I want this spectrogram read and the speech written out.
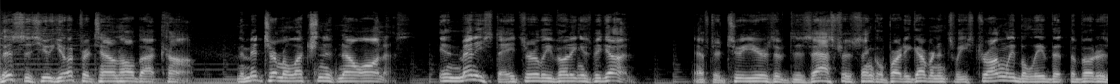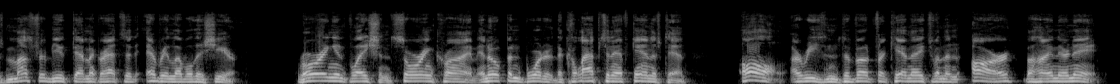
This is Hugh Hewitt for townhall.com. The midterm election is now on us. In many states, early voting has begun. After two years of disastrous single party governance, we strongly believe that the voters must rebuke Democrats at every level this year. Roaring inflation, soaring crime, an open border, the collapse in Afghanistan all are reasons to vote for candidates with an R behind their name.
